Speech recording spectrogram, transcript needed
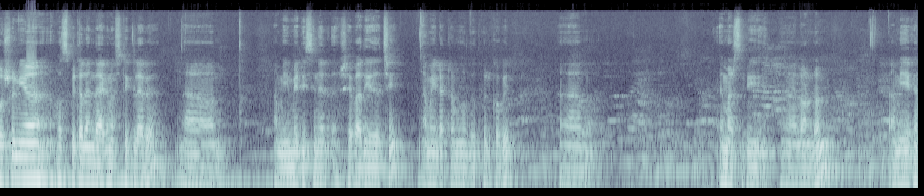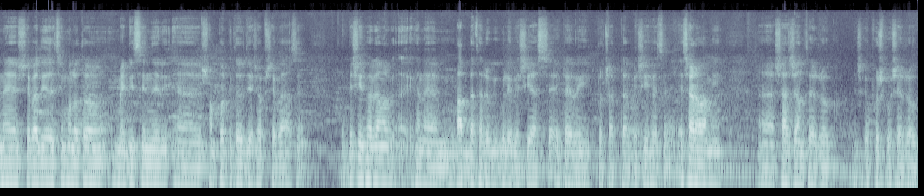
বসুনিয়া হসপিটাল অ্যান্ড ডায়াগনস্টিক ল্যাবে আমি মেডিসিনের সেবা দিয়ে যাচ্ছি। আমি doctor Mohammad Lutful Kabir MRCP London. আমি এখানে সেবা দিয়ে যাচ্ছি মূলত মেডিসিনের সম্পর্কিত যেসব সেবা আছে। বেশিরভাগ আমার এখানে বাত ব্যথা রোগীগুলি বেশি আসছে, এটার এই প্রচারটা বেশি হয়েছে। এছাড়াও আমি শ্বাসযন্ত্রের রোগ, বিশেষ করে ফুসফুসের রোগ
